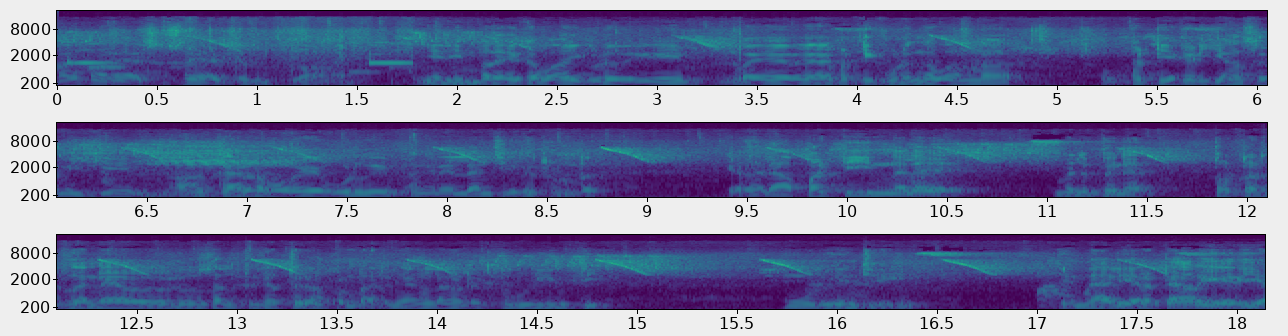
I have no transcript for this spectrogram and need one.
ആകെപ്പാടെ അസ്വസ്ഥയായിട്ട് നിൽക്കുവാണ്. ഞെരിയും പതയൊക്കെ വായിക്കൂടെ വരികയും വേറെ പട്ടിക്കൂടുങ്ങ വന്ന് പട്ടിയെ കടിക്കാൻ ശ്രമിക്കുകയും ആൾക്കാരുടെ പുറകെ ഓടുകയും അങ്ങനെയെല്ലാം ചെയ്തിട്ടുണ്ട്. ഏതായാലും ആ പട്ടി ഇന്നലെ വെളുപ്പിന് തൊട്ടടുത്ത് തന്നെ ഒരു സ്ഥലത്ത് ചത്ത് കിടപ്പുണ്ടായിരുന്നു. ഞങ്ങളുടെ അങ്ങോട്ട് അടുത്ത് കുഴി കുത്തി മൂടുകയും ചെയ്തു. എന്നാൽ ഇരട്ടയാർ ഏരിയ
